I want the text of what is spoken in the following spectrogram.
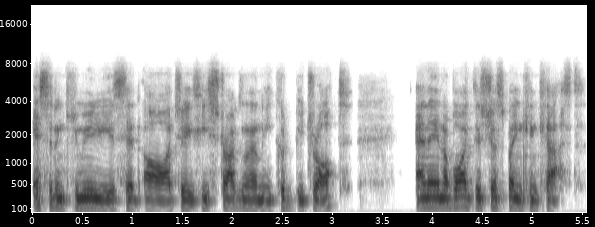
Essendon community has said, "Oh, geez, he's struggling. And he could be dropped," and then a bloke that's just been concussed.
